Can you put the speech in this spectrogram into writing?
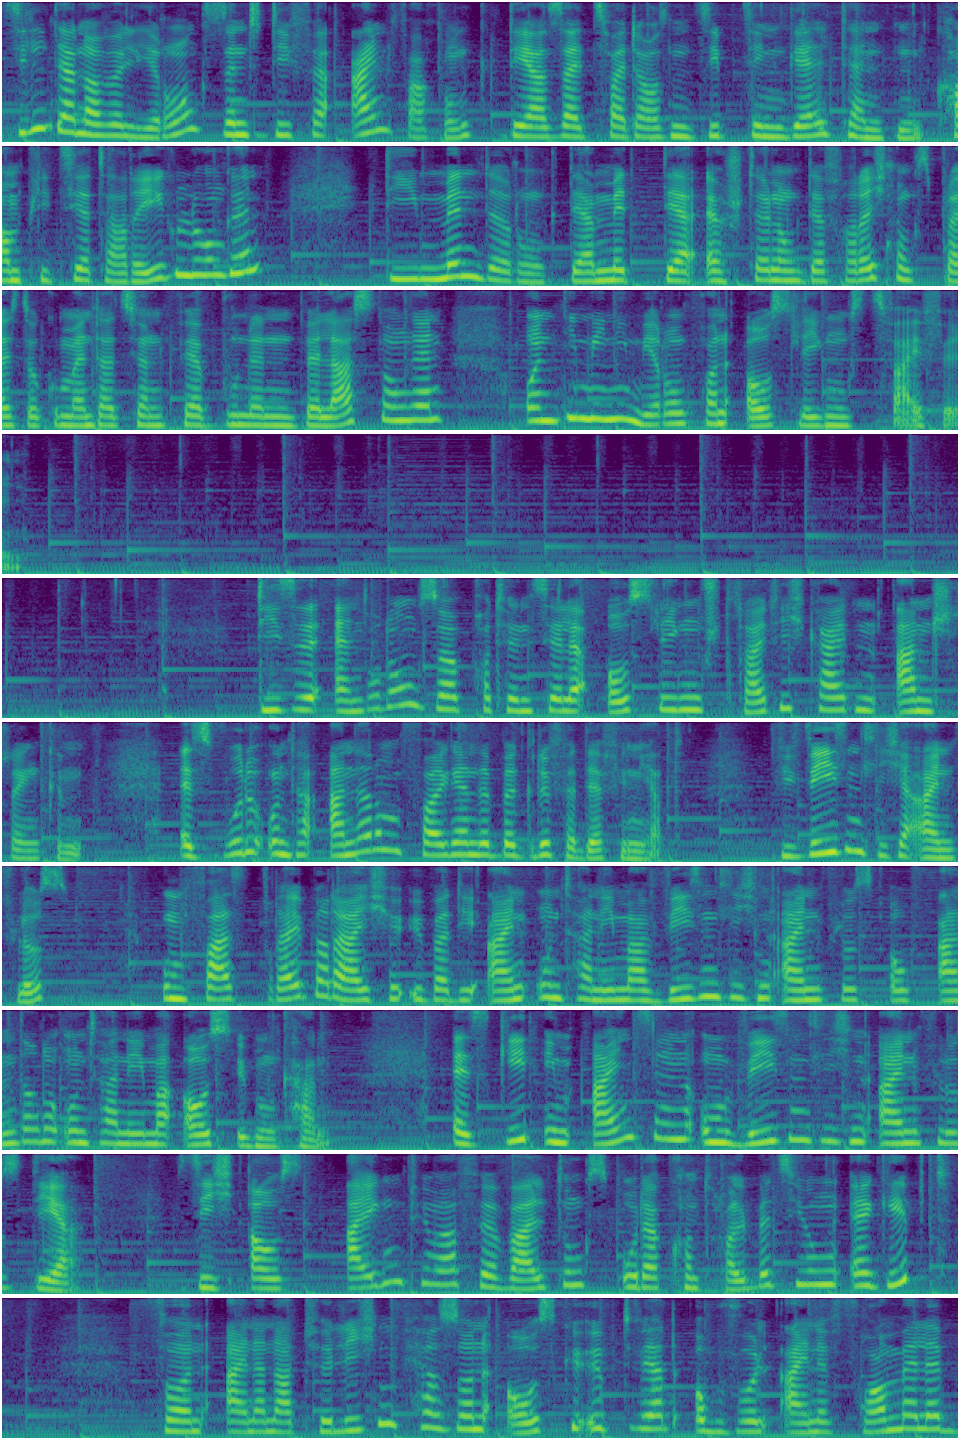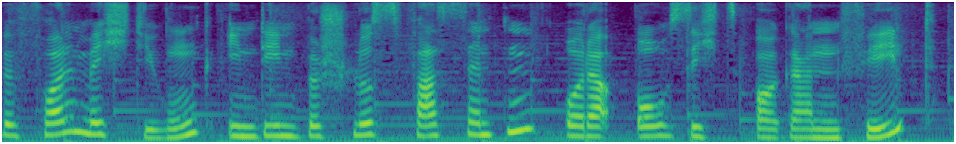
Ziel der Novellierung sind die Vereinfachung der seit 2017 geltenden komplizierter Regelungen, die Minderung der mit der Erstellung der Verrechnungspreisdokumentation verbundenen Belastungen und die Minimierung von Auslegungszweifeln. Diese Änderung soll potenzielle Auslegungsstreitigkeiten anschränken. Es wurde unter anderem folgende Begriffe definiert: wie wesentlicher Einfluss, umfasst drei Bereiche, über die ein Unternehmer wesentlichen Einfluss auf andere Unternehmer ausüben kann. Es geht im Einzelnen um wesentlichen Einfluss, der sich aus Eigentümer-, Verwaltungs- oder Kontrollbeziehungen ergibt, von einer natürlichen Person ausgeübt wird, obwohl eine formelle Bevollmächtigung in den beschlussfassenden oder Aufsichtsorganen fehlt,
